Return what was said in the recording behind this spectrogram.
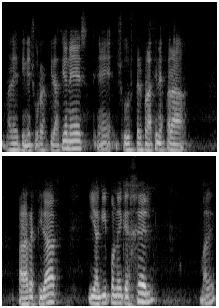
¿vale? tiene sus respiraciones tiene sus perforaciones para, para respirar y aquí pone que es gel ¿vale?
